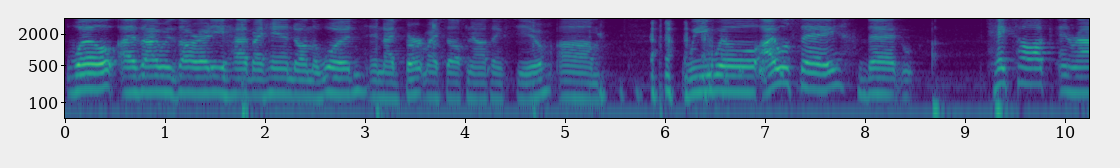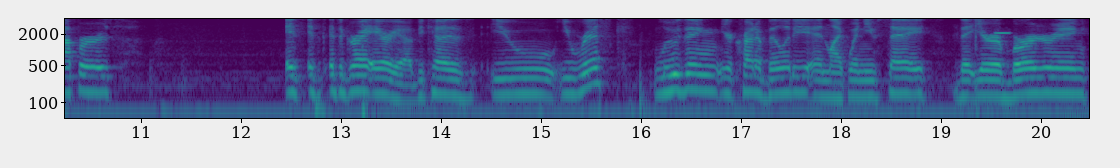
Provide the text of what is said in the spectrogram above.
Well, as I was already had my hand on the wood and I burnt myself now thanks to you. Um, we will. I will say that TikTok and rappers. It's, it's it's a gray area because you you risk losing your credibility and like when you say that you're murdering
